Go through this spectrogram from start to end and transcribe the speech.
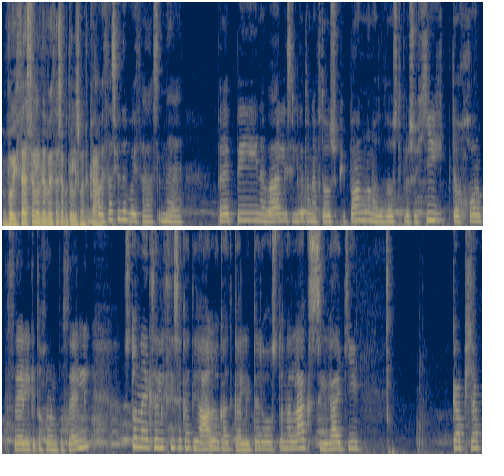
Βοηθάς, αλλά δεν βοηθάς αποτελεσματικά. Βοηθάς και δεν βοηθάς. Ναι. Πρέπει να βάλεις λίγο τον εαυτό σου πιο πάνω, να του δώσεις την προσοχή, τον χώρο που θέλει και τον χρόνο που θέλει, στο να εξελιχθείς σε κάτι άλλο, κάτι καλύτερο, στο να αλλάξεις λιγάκι κάποια,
